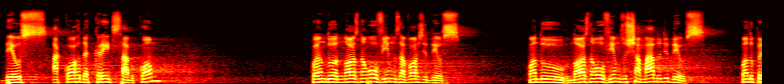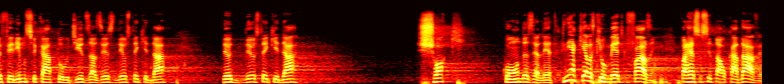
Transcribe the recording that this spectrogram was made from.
Deus acorda crente, sabe como? Quando nós não ouvimos a voz de Deus, quando nós não ouvimos o chamado de Deus, quando preferimos ficar aturdidos, às vezes Deus tem que dar, Deus, tem que dar choque com ondas elétricas, nem aquelas que os médicos fazem para ressuscitar o cadáver.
